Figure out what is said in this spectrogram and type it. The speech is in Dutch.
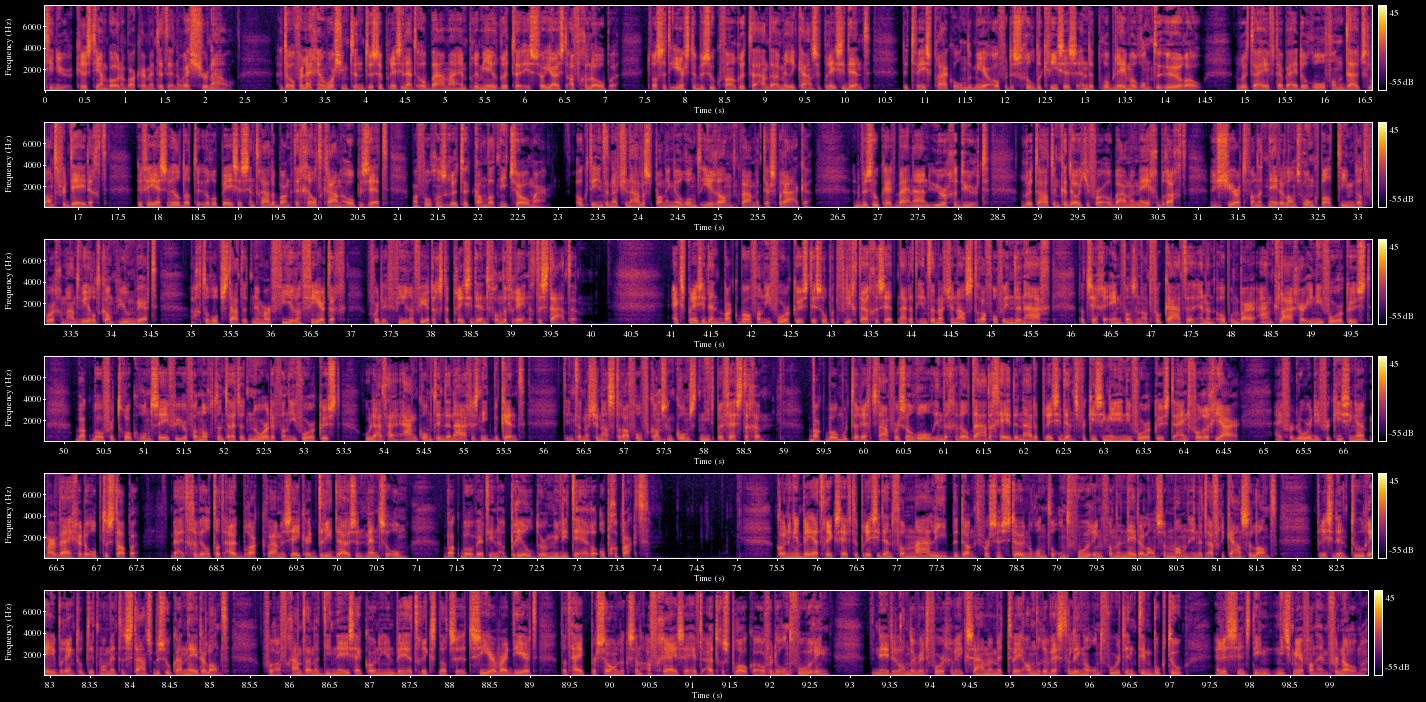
10 uur, Christian Bonenbakker met het NOS Journaal. Het overleg in Washington tussen president Obama en premier Rutte is zojuist afgelopen. Het was het eerste bezoek van Rutte aan de Amerikaanse president. De twee spraken onder meer over de schuldencrisis en de problemen rond de euro. Rutte heeft daarbij de rol van Duitsland verdedigd. De VS wil dat de Europese Centrale Bank de geldkraan openzet. Maar volgens Rutte kan dat niet zomaar. Ook de internationale spanningen rond Iran kwamen ter sprake. Het bezoek heeft bijna een uur geduurd. Rutte had een cadeautje voor Obama meegebracht. Een shirt van het Nederlands honkbalteam dat vorige maand wereldkampioen werd. Achterop staat het nummer 44 voor de 44ste president van de Verenigde Staten. Ex-president Bakbo van Ivoorkust is op het vliegtuig gezet naar het internationaal strafhof in Den Haag. Dat zeggen een van zijn advocaten en een openbaar aanklager in Ivoorkust. Bakbo vertrok rond 7 uur vanochtend uit het noorden van Ivoorkust. Hoe laat hij aankomt in Den Haag is niet bekend. Het internationaal strafhof kan zijn komst niet bevestigen. Bakbo moet terechtstaan voor zijn rol in de gewelddadigheden... na de presidentsverkiezingen in Ivoorkust eind vorig jaar. Hij verloor die verkiezingen, maar weigerde op te stappen. Bij het geweld dat uitbrak kwamen zeker 3000 mensen om. Bakbo werd in april door militairen opgepakt. Koningin Beatrix heeft de president van Mali bedankt voor zijn steun rond de ontvoering van een Nederlandse man in het Afrikaanse land. President Touré brengt op dit moment een staatsbezoek aan Nederland. Voorafgaand aan het diner zei koningin Beatrix dat ze het zeer waardeert dat hij persoonlijk zijn afgrijzen heeft uitgesproken over de ontvoering. De Nederlander werd vorige week samen met twee andere Westelingen ontvoerd in Timbuktu. Er is sindsdien niets meer van hem vernomen.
